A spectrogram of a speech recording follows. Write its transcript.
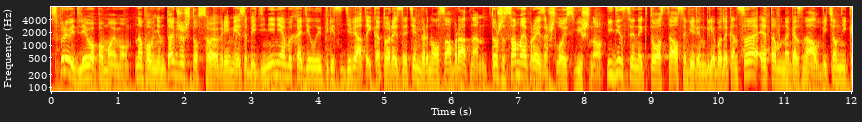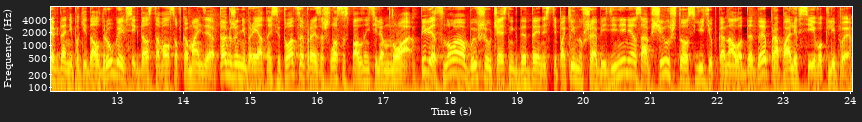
Справедливо, по-моему. Напомним также, что в свое время из объединения выходил и 39-й, который затем вернулся обратно. То же самое произошло и с Вишну. Единственный, кто остался верен Глебу до конца, это Многознал, ведь он никогда не покидал друга и всегда оставался в команде. Также неприятная ситуация произошла с исполнителем Ноа. Певец Ноа, бывший участник Dead Dynasty, покинувший объединение, сообщил, что с YouTube канала DD пропали все его клипы.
